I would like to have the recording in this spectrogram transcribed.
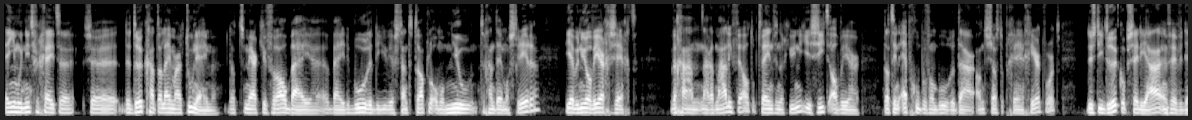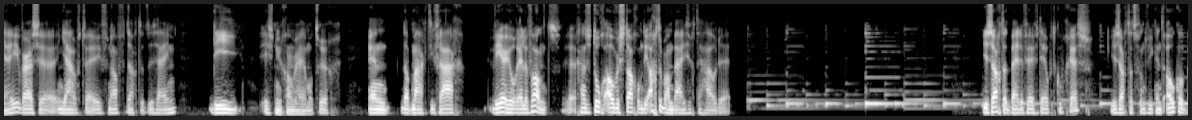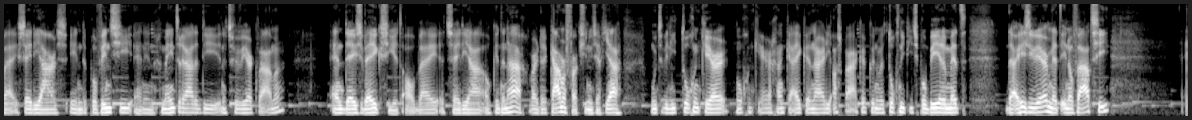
En je moet niet vergeten, ze, de druk gaat alleen maar toenemen. Dat merk je vooral bij, uh, bij de boeren die weer staan te trappelen om opnieuw te gaan demonstreren. Die hebben nu alweer gezegd, we gaan naar het Malieveld op 22 juni. Je ziet alweer dat in appgroepen van boeren daar enthousiast op gereageerd wordt. Dus die druk op CDA en VVD, waar ze een jaar of twee vanaf dachten te zijn, die is nu gewoon weer helemaal terug. En dat maakt die vraag weer heel relevant. Gaan ze toch overstag om die achterban bij zich te houden? Je zag dat bij de VVD op het congres. Je zag dat van het weekend ook al bij CDA'ers in de provincie en in gemeenteraden die in het verweer kwamen. En deze week zie je het al bij het CDA ook in Den Haag, waar de Kamerfractie nu zegt: ja, moeten we niet toch een keer, nog een keer gaan kijken naar die afspraken? Kunnen we toch niet iets proberen met, daar is hij weer, met innovatie?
